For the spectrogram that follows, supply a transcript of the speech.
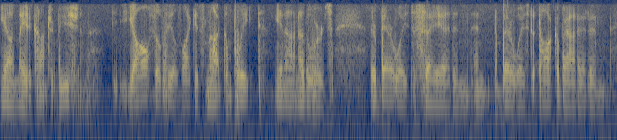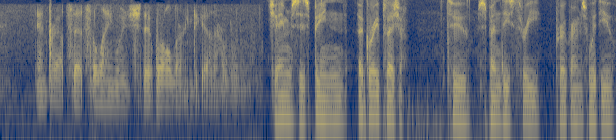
you know I made a contribution. It also feels like it's not complete. You know, in other words, there are better ways to say it and, and better ways to talk about it and and perhaps that's the language that we're all learning together. James, it's been a great pleasure to spend these three programs with you.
